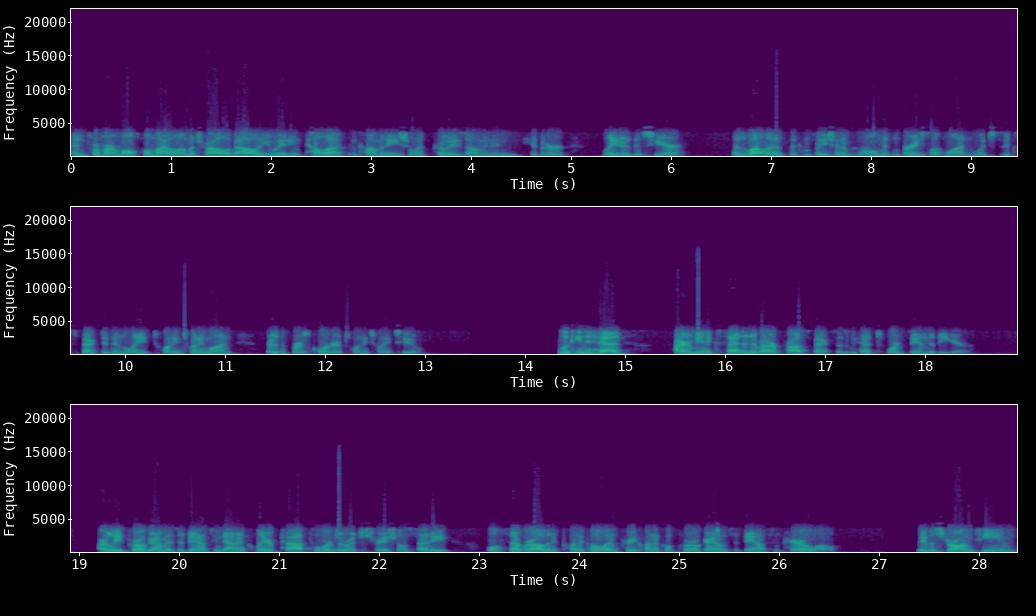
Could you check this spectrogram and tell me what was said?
and from our multiple myeloma trial evaluating pela in combination with proteasome inhibitor later this year, as well as the completion of enrollment in BRACELET-1, which is expected in late 2021 or the first quarter of 2022. Looking ahead, I remain excited about our prospects as we head towards the end of the year. Our lead program is advancing down a clear path towards a registrational study, while several other clinical and preclinical programs advance in parallel. We have a strong team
